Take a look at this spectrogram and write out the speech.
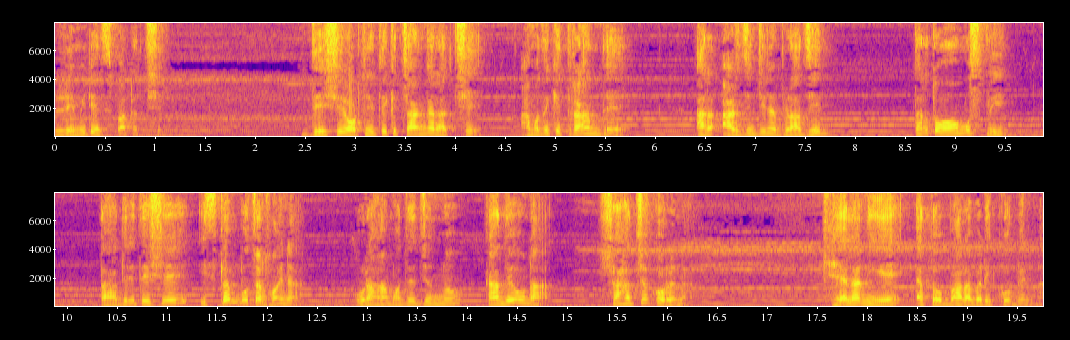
রেমিটেন্স পাঠাচ্ছে। দেশের অর্থনীতিকে চাঙ্গা রাখছে, আমাদেরকে ত্রাণ দেয়। আর আর্জেন্টিনা, ব্রাজিল তারা তো অমুসলিম। তাদের দেশে ইসলাম প্রচার হয় না। ওরা আমাদের জন্য কাঁদেও না, সাহায্য করে না। খেলা নিয়ে এত বাড়াবাড়ি করবেন না।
